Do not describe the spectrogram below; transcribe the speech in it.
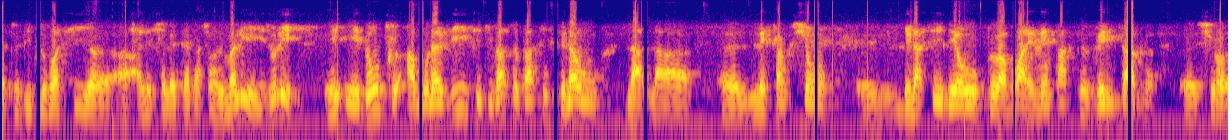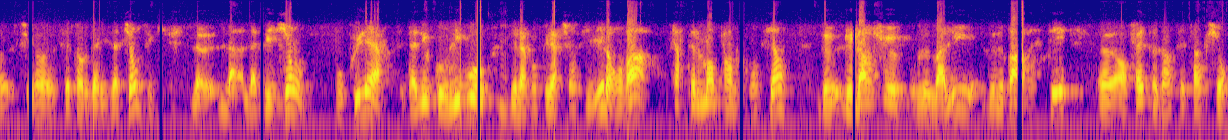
cette diplomatie à, l'échelle internationale. Le Mali est isolé. Et, donc, à mon avis, ce qui va se passer, c'est là où les sanctions de la CDO peuvent avoir un impact véritable euh, sur, sur cette organisation, c'est l'adhésion populaire. C'est-à-dire qu'au niveau de la population civile, on va certainement prendre conscience de, de l'enjeu pour le Mali de ne pas euh, en fait dans ces sanctions.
